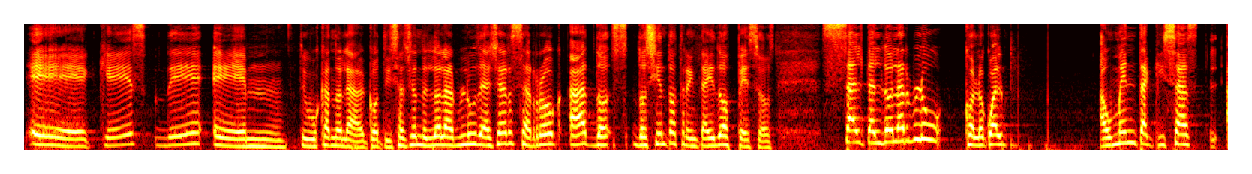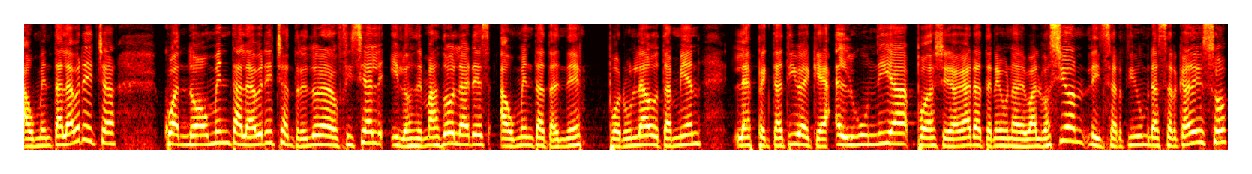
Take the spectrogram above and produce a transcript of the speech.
eh, que es de, eh, estoy buscando la cotización del dólar blue de ayer, cerró a dos- 232 pesos. Salta el dólar blue, con lo cual aumenta quizás, aumenta la brecha. Cuando aumenta la brecha entre el dólar oficial y los demás dólares, aumenta también, por un lado también la expectativa de que algún día pueda llegar a tener una devaluación, la incertidumbre acerca de eso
